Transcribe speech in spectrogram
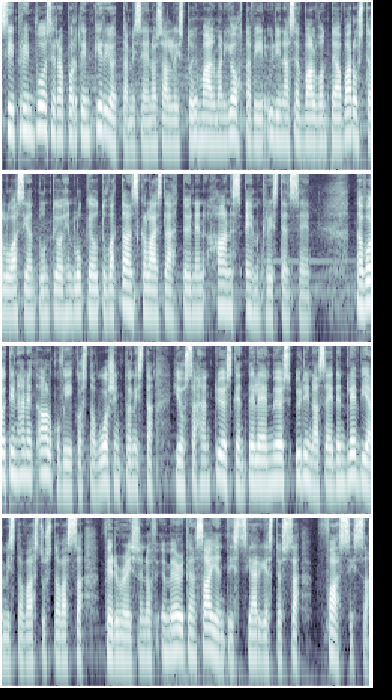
Siprin vuosiraportin kirjoittamiseen osallistui maailman johtaviin ydinasevalvonta- ja varusteluasiantuntijoihin lukeutuva tanskalaislähtöinen Hans M. Christensen. Tavoitin hänet alkuviikosta Washingtonista, jossa hän työskentelee myös ydinaseiden leviämistä vastustavassa Federation of American Scientists-järjestössä FASissa.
